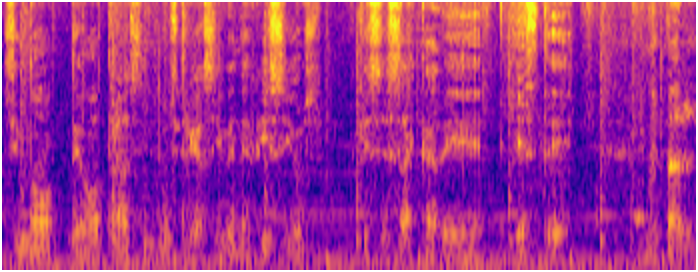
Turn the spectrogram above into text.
sino de otras industrias y beneficios que se saca de este metal.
